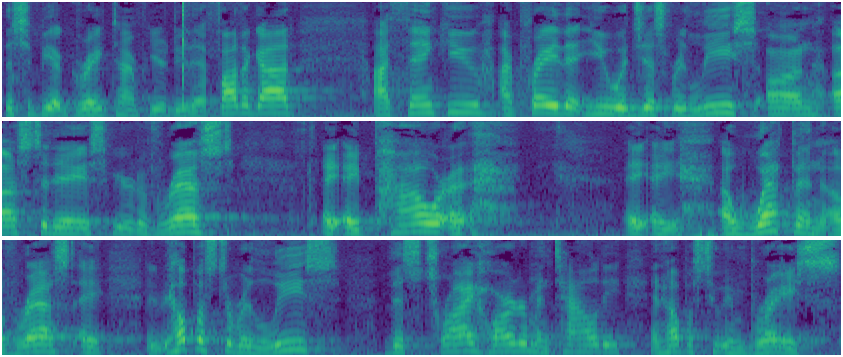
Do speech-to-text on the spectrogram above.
this would be a great time for you to do that. Father God, I thank you. I pray that you would just release on us today a spirit of rest, a, a power. A, a, a, a, weapon of rest. A, help us to release this try harder mentality and help us to embrace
